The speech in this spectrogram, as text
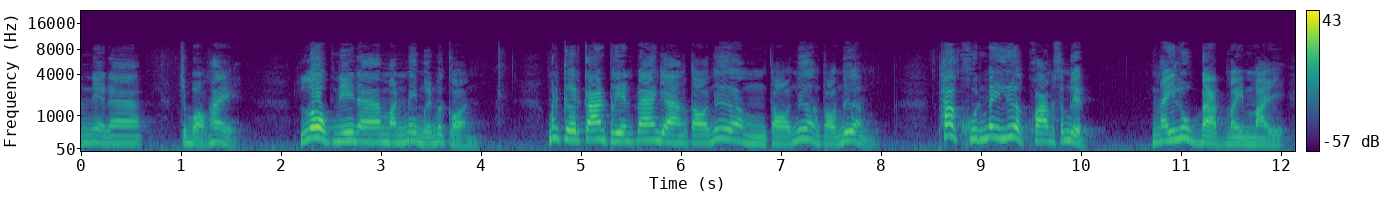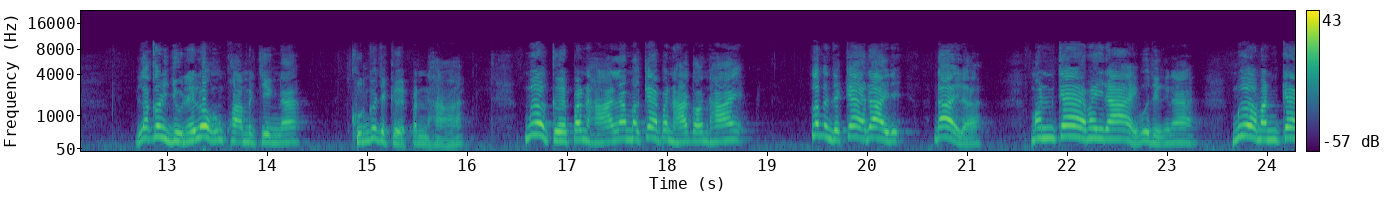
นเนี่ยนะ จะบอกให้ โลกนี้นะ มันไม่เหมือนเมื่อก่อน มันเกิดการเปลี่ยนแปลงอย่างต่อเนื่องต่อเนื่องต่อเนื่อง ถ้าคุณไม่เลือกความสำเร็จในรูปแบบใหม่ ๆ แล้วก็อยู่ในโลกของความเป็นจริงนะ คุณก็จะเกิดปัญหา เมื่อเกิดปัญหาแล้วมาแก้ปัญหาตอนท้าย แล้วมันจะแก้ได้ได้เหรอมันแก้ไม่ได้พูดถึงนะ เมื่อมันแก้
